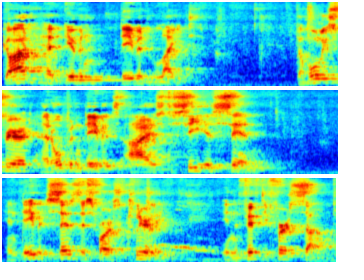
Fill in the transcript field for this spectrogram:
God had given David light. The Holy Spirit had opened David's eyes to see his sin. And David says this for us clearly in the 51st Psalm.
